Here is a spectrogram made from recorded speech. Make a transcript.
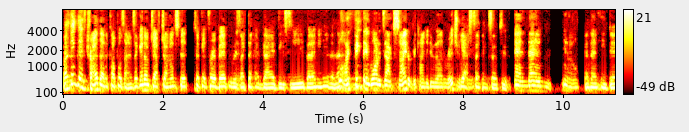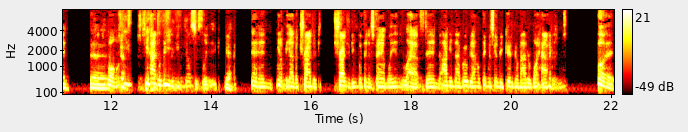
I think they've tried that a couple times. Like I know Geoff Johns did, took it for a bit. He was like the head guy at DC, but I mean even then. Well, I think they wanted Zack Snyder to kind of do that originally. yes, I think so too. and then you know, And then he did the. well, he, he had to leave the Justice League. Yeah. And you know, he had a tragic tragedy within his family, and he left. And I mean, that movie I don't think was going to be good no matter what happened. But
